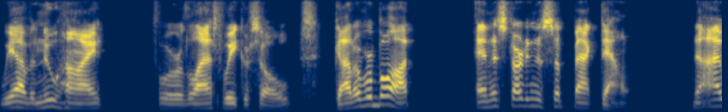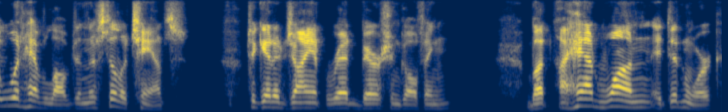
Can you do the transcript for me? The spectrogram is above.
We have a new high for the last week or so, got overbought, and it's starting to slip back down. Now, I would have loved, and there's still a chance, to get a giant red bearish engulfing, but I had one, it didn't work,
